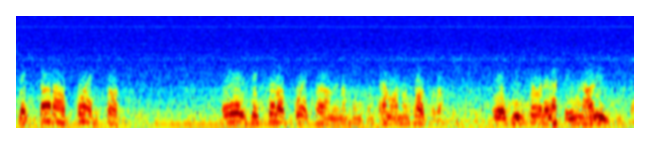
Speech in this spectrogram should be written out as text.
Sector opuesto, es el sector opuesto donde nos encontramos nosotros, es decir, sobre la tribuna olímpica.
